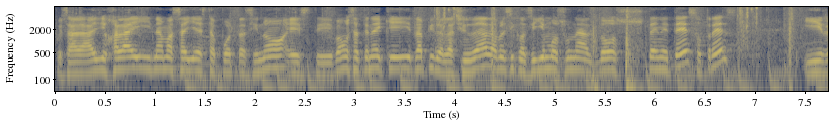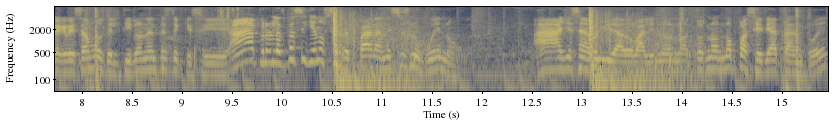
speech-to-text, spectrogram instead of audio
Pues a, ojalá y nada más haya esta puerta. Si no, este, vamos a tener que ir rápido a la ciudad. A ver si conseguimos unas dos TNTs o tres. Y regresamos del tirón antes de que se... Ah, pero las bases ya no se reparan. Eso es lo bueno. Ah, ya se me había olvidado. Vale, no, no, entonces no, no pasaría tanto, ¿eh?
